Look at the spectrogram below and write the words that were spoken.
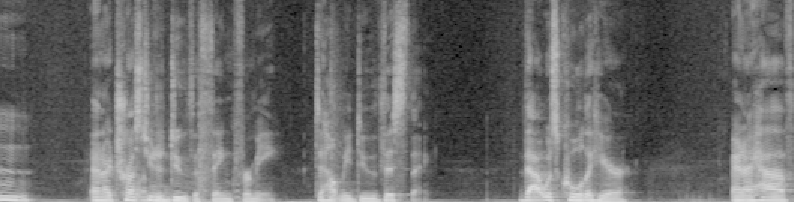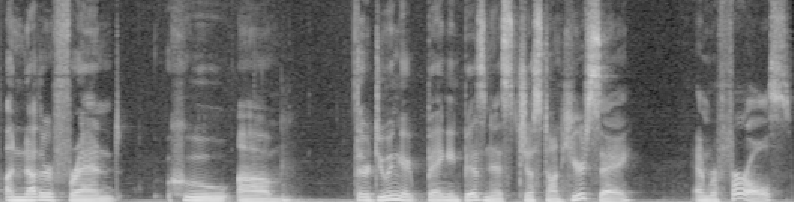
Mm. and I trust you to do the thing for me to help me do this thing. That was cool to hear. And I have another friend who um, they're doing a banging business just on hearsay and referrals.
